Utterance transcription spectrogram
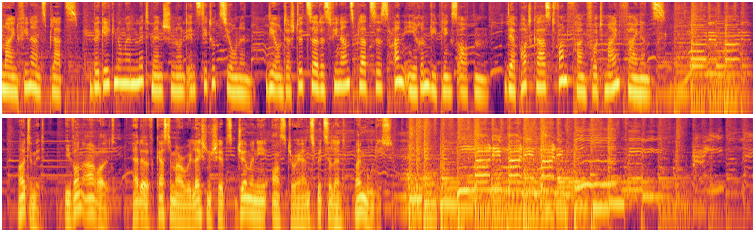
Mein Finanzplatz. Begegnungen mit Menschen und Institutionen. Die Unterstützer des Finanzplatzes an ihren Lieblingsorten. Der Podcast von Frankfurt Main Finance. Heute mit Yvonne Arold, Head of Customer Relationships Germany, Austria and Switzerland bei Moody's.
